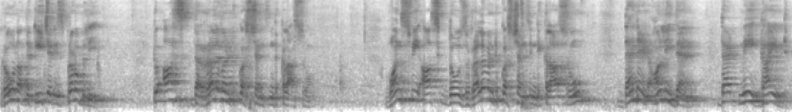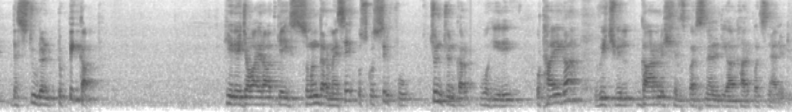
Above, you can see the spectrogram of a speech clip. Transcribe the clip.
Role of the teacher is probably to ask the relevant questions in the classroom. Once we ask those relevant questions in the classroom, then and only then that may guide the student to pick up हीरे जवाहरात के इस समंदर में से उसको सिर्फ वो चुन चुन कर वो हीरे उठाएगा विच विल गार्निश हिज पर्सनैलिटी और हर पर्सनैलिटी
